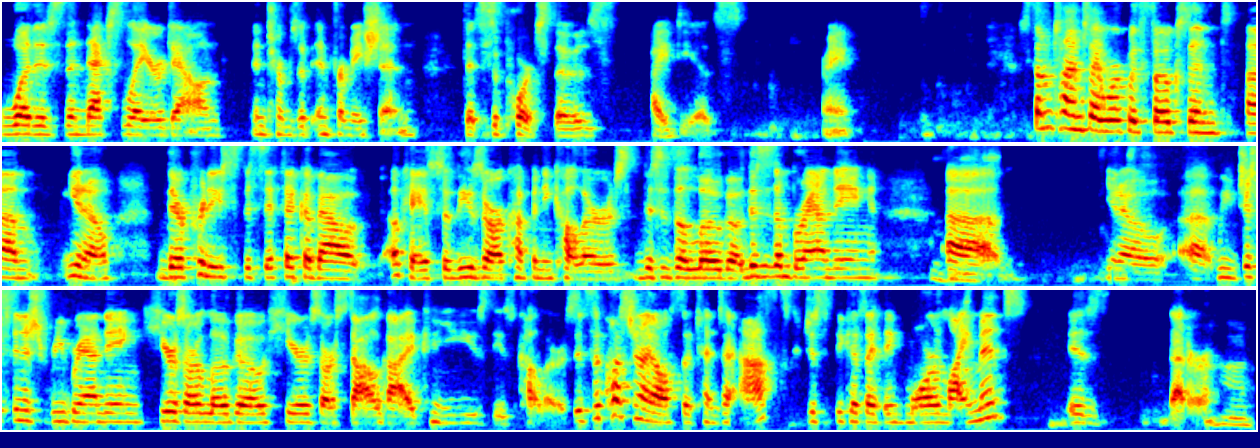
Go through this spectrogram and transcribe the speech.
what is the next layer down in terms of information that supports those ideas right sometimes i work with folks and um, you know they're pretty specific about okay so these are our company colors this is a logo this is a branding Mhm. um, you know, uh, we just finished rebranding. Here's our logo. Here's our style guide. Can you use these colors? It's a question I also tend to ask just because I think more alignment is better. Mhm.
